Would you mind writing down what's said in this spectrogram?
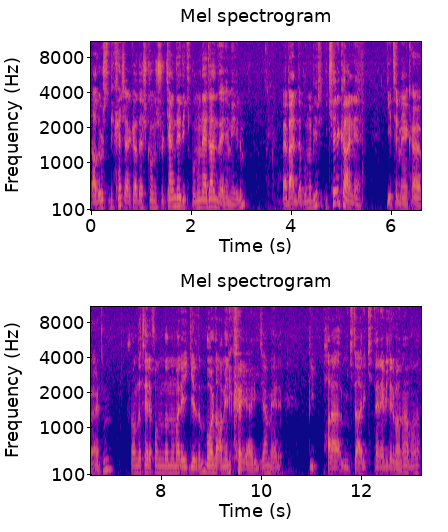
Daha doğrusu birkaç arkadaş konuşurken dedik bunu neden denemeyelim. Ve ben de bunu bir içerik haline getirmeye karar verdim. Şu anda telefonumda numarayı girdim. Bu arada Amerika'yı arayacağım yani bir para miktarı kitlenebilir bana ama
